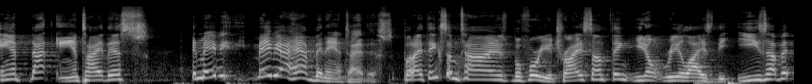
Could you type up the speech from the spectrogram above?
and not anti this. And maybe maybe I have been anti this. But I think sometimes before you try something, you don't realize the ease of it.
